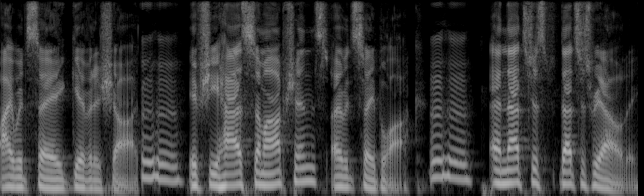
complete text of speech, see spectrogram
I would say give it a shot. Mm-hmm. If she has some options, I would say block. Mm-hmm. And that's just that's just reality.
